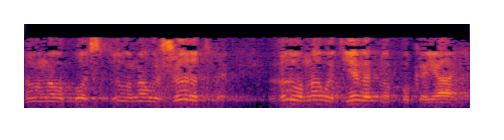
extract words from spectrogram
vrlo malo posla, vrlo malo žrtve, vrlo malo djelatnog pokajanja.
